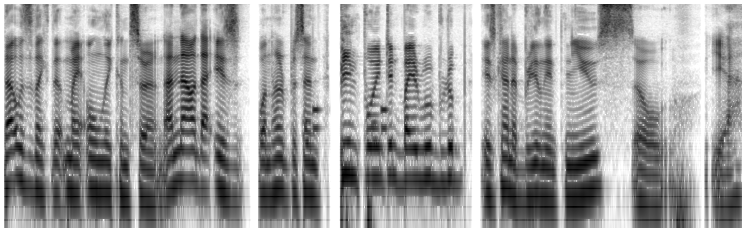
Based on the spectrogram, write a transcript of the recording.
That was like the, my only concern. And now that is 100% pinpointed by Rubrub is kind of brilliant news. So yeah,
